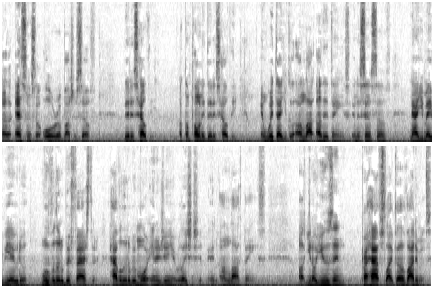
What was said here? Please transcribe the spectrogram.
a essence, or aura about yourself that is healthy, a component that is healthy, and with that, you can unlock other things in the sense of now you may be able to move a little bit faster, have a little bit more energy in your relationship, and unlock things. Uh, you know, using perhaps like uh, vitamins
